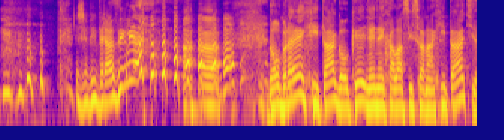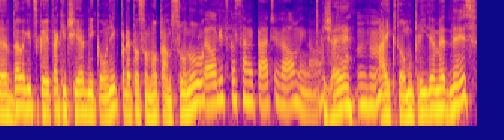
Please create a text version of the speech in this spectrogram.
že by Brazília? Dobre, chyták, OK, nenechala si sa nachytať. Belgicko je taký čierny koník, preto som ho tam sunul. Belgicko sa mi páči veľmi, no. Že? Uh-huh. Aj k tomu prídeme dnes.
